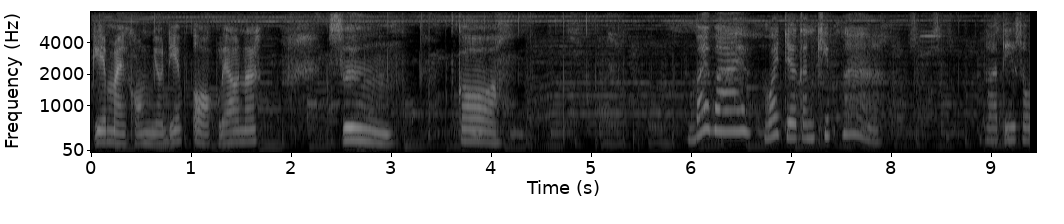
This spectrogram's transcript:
เกมใหม่ของเมียวเดฟออกแล้วนะ ซึ่งก็บายบาย ไว้เจอกันคลิปหน้าราตรีสวัสดิ์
